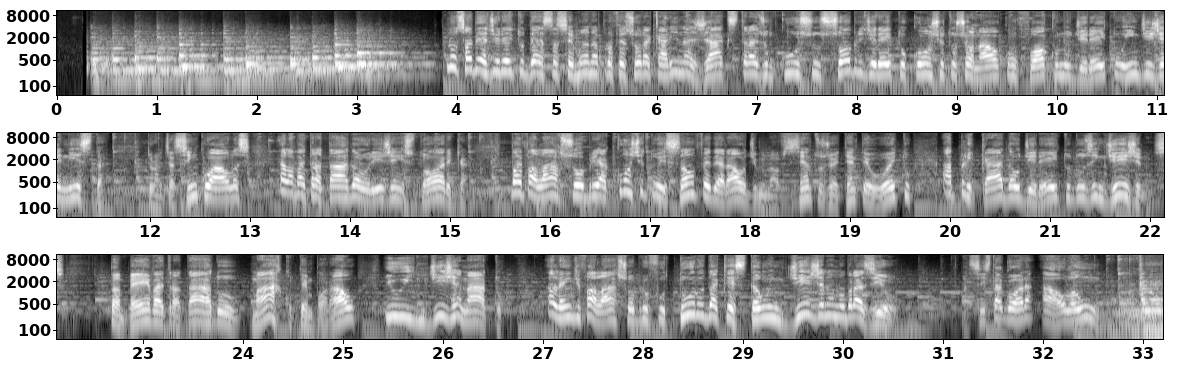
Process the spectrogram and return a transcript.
No Saber Direito desta semana, a professora Karina Jacques traz um curso sobre direito constitucional com foco no direito indigenista. Durante as cinco aulas, ela vai tratar da origem histórica, vai falar sobre a Constituição Federal de 1988 aplicada ao direito dos indígenas. Também vai tratar do marco temporal e o indigenato, além de falar sobre o futuro da questão indígena no Brasil. Assista agora a aula 1.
